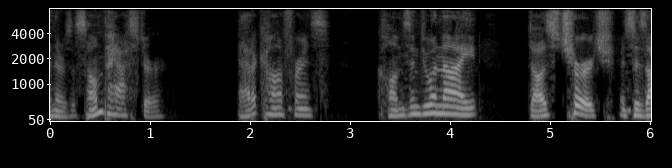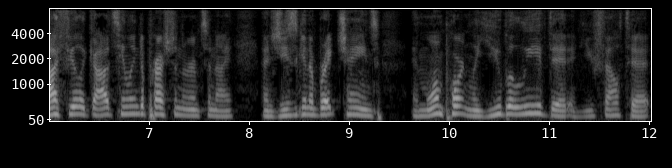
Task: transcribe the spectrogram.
and there's some pastor at a conference comes into a night, does church, and says, I feel like God's healing depression in the room tonight, and Jesus is going to break chains. And more importantly, you believed it and you felt it,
